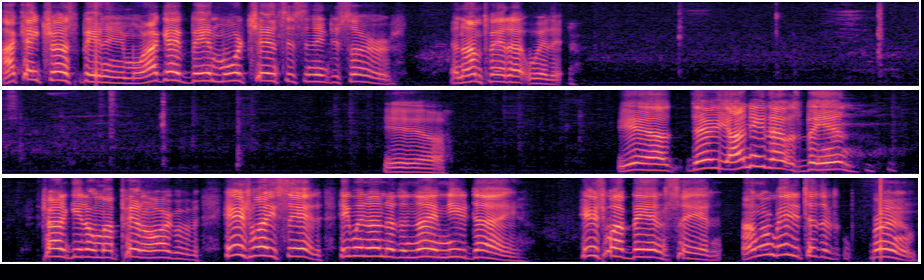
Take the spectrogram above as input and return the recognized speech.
I can't trust Ben anymore. I gave Ben more chances than he deserves, and I'm fed up with it. Yeah. Yeah, there. I knew that was Ben trying to get on my panel argument. Here's what he said. He went under the name New Day. Here's what Ben said. I'm gonna read it to the room.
